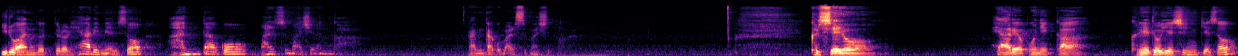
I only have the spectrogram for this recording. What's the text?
이러한 것들을 헤아리면서 안다고 말씀하시는가? 안다고 말씀하시는가? 글쎄요, 헤아려 보니까 그래도 예수님께서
